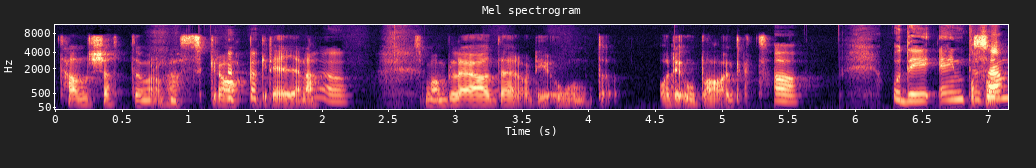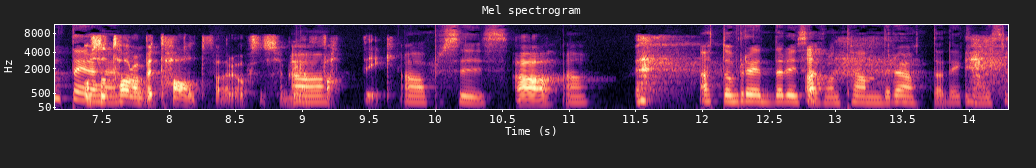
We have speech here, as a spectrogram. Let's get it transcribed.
tandköttet med de här skrapgrejerna. ja. Så man blöder och det är ont och det är obehagligt. ja. Och det Och så, intressanta är och så tar de betalt för det också så blir Ja. jag fattig. Ja, precis. Ja. Att de räddar dig så här från tandröta, det kan vi se.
